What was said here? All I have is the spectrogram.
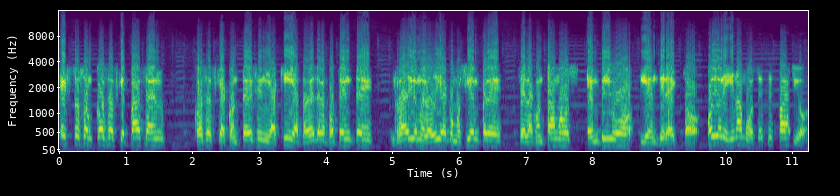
Estos son cosas que pasan, cosas que acontecen y aquí a través de la potente Radio Melodía, como siempre, se la contamos en vivo y en directo. Hoy originamos este espacio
